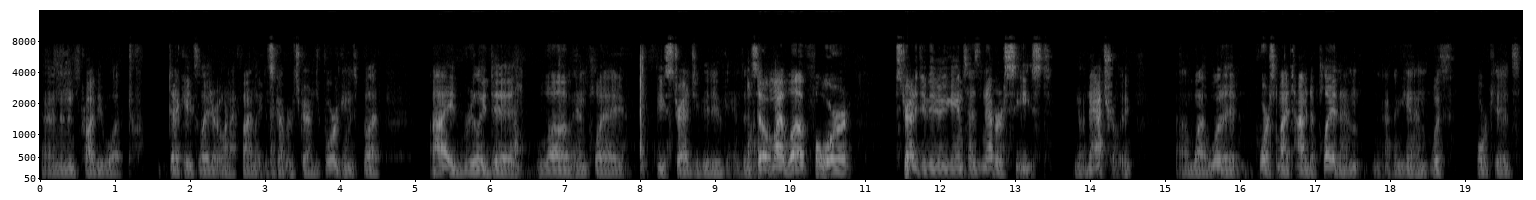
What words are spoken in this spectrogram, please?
and then probably what decades later when I finally discovered strategy board games. But I really did love and play these strategy video games, and so my love for strategy video games has never ceased. You know, naturally, um, why would it? Of course, my time to play them again with four kids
